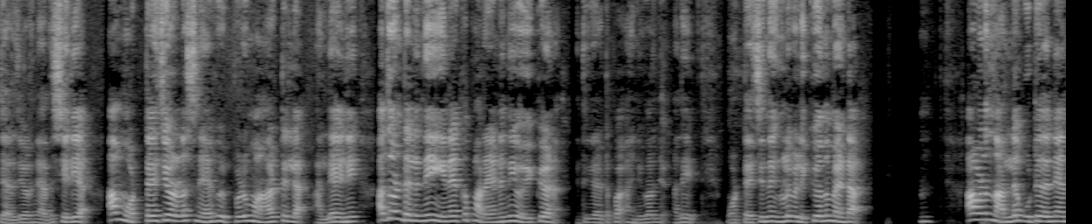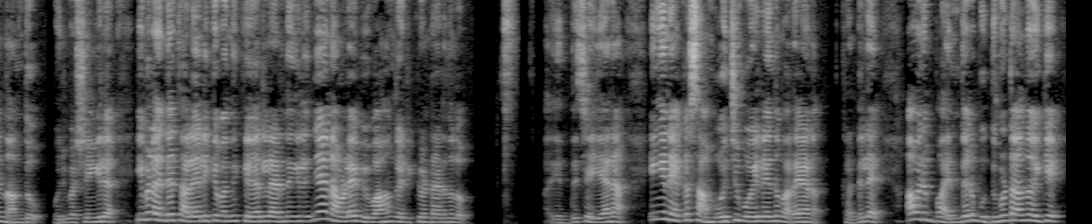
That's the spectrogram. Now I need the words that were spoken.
ചെറുതി പറഞ്ഞു അത് ശരിയാ. ആ മൊട്ടേച്ചയോടുള്ള സ്നേഹം ഇപ്പോഴും മാറിട്ടില്ല. അല്ലേ അനി? അതുകൊണ്ടല്ലേ നീ ഇങ്ങനെയൊക്കെ പറയണെന്ന് ചോദിക്കുകയാണ് ഇത് കേട്ടപ്പോ അനി പറഞ്ഞു അതെ മൊട്ടേച്ചി നിങ്ങൾ വിളിക്കുമൊന്നും വേണ്ട. ഉം. അവൾ നല്ല കുട്ടി തന്നെയാണ് നന്ദു. ഒരു പക്ഷേങ്കിൽ ഇവൾ എന്റെ തലയിലേക്ക് വന്ന് കയറില്ലായിരുന്നെങ്കിൽ ഞാൻ അവളെ വിവാഹം കഴിക്കുണ്ടായിരുന്നല്ലോ. എന്ത് ചെയ്യാനാ? ഇങ്ങനെയൊക്കെ സംഭവിച്ചു പോയില്ലേ എന്ന് പറയാണ്. കണ്ടില്ലേ? അവന് ഭയങ്കര ബുദ്ധിമുട്ടാന്ന് നോക്കിയേ.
